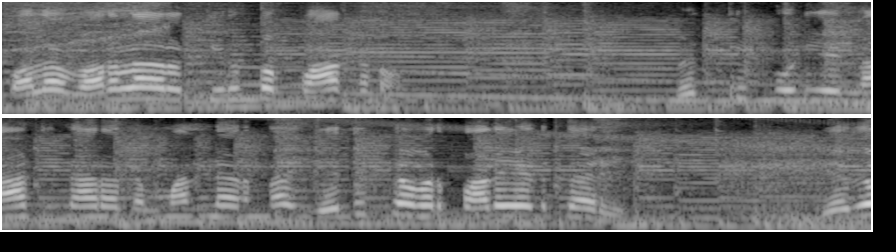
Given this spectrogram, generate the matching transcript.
பல வரலாறை திரும்ப பார்க்கணும். வெற்றி கொடியை நாட்டினார் அந்த மன்னர்னா எதுக்கு அவர் படையெடுத்தாரு? ஏதோ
